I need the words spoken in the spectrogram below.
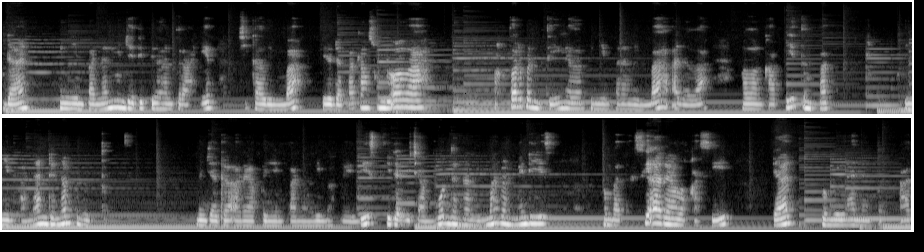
Dan penyimpanan menjadi pilihan terakhir jika limbah tidak dapat langsung diolah. Faktor penting dalam penyimpanan limbah adalah melengkapi tempat penyimpanan dengan penutup. Menjaga area penyimpanan limbah medis tidak dicampur dengan limbah non-medis, membatasi area lokasi, dan pemilihan yang tepat.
